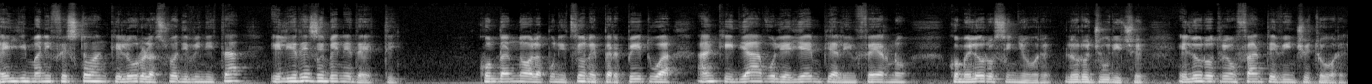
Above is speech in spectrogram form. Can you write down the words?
Egli manifestò anche loro la sua divinità e li rese benedetti. Condannò alla punizione perpetua anche i diavoli e gli empi all'inferno come loro Signore, loro giudice e loro trionfante vincitore.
